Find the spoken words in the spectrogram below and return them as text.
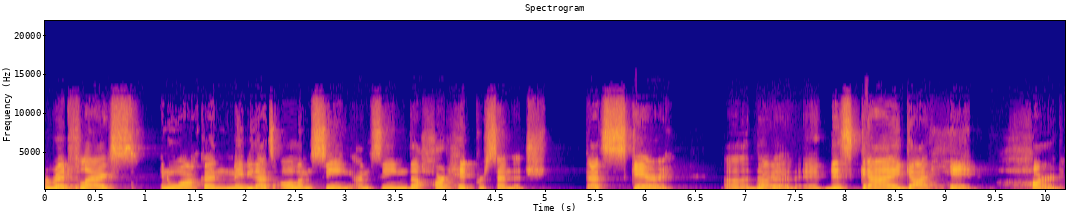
red flags in Wacha, and maybe that's all I'm seeing. I'm seeing the hard hit percentage. That's scary. Uh, the, right. The, this guy got hit hard.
